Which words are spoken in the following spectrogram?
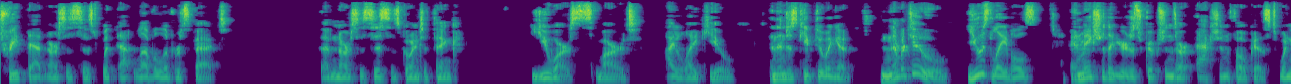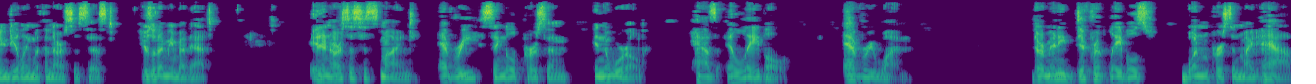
Treat that narcissist with that level of respect. That narcissist is going to think, you are smart. I like you. And then just keep doing it. Number two, use labels and make sure that your descriptions are action focused when you're dealing with a narcissist. Here's what I mean by that. In a narcissist's mind, every single person in the world has a label. Everyone. There are many different labels one person might have,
